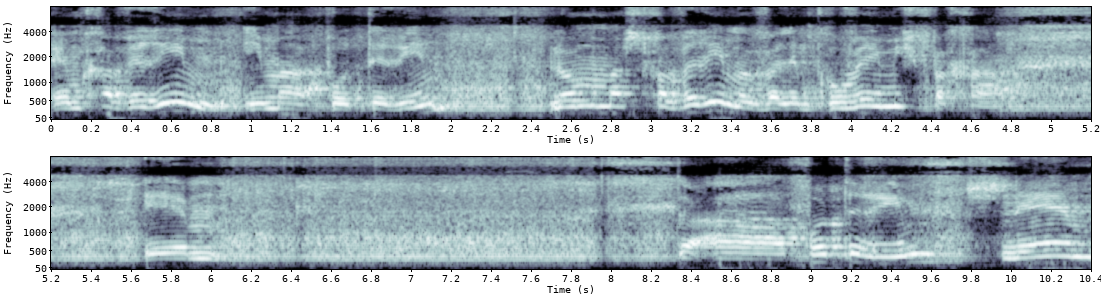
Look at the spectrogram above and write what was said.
הם חברים עם הפוטרים, לא ממש חברים אבל הם קרובי משפחה. אה, הפוטרים, שניהם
